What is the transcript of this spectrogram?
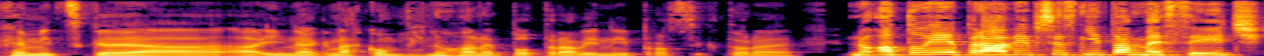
chemické a, a inak nakombinované potraviny, prostě, ktoré... No a to je právě přesně ta message,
